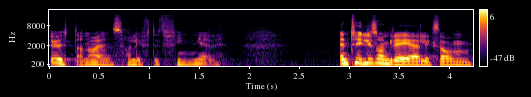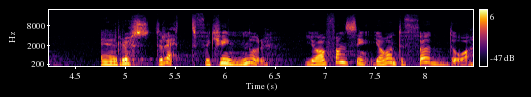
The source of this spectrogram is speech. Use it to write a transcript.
utan att ens ha lyft ett finger. En tydlig sån grej är liksom, eh, rösträtt för kvinnor. Jag, fanns in, jag var inte född då,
